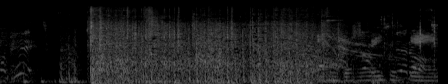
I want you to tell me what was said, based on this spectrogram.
I'm hit. And just Mace's game.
